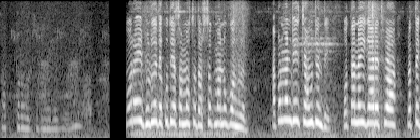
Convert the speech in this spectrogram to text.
ସତର ବର୍ଷ ମୋର ଏଇ ଭିଡ଼ିଓ ଦେଖୁଥିବା ସମସ୍ତ ଦର୍ଶକମାନଙ୍କୁ ଅନୁରୋଧ ଆପଣମାନେ ଯଦି ଚାହୁଁଛନ୍ତି ପୋତାନଈ ଗାଁରେ ଥିବା ପ୍ରତ୍ୟେକ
